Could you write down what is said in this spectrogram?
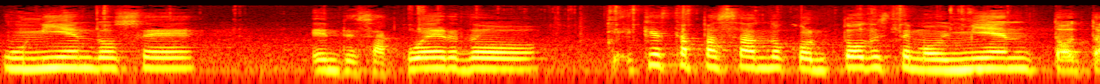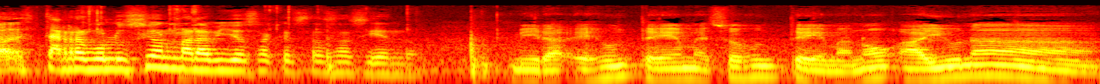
uniéndose en desacuerdo? ¿Qué, qué está pasando con todo este movimiento, toda esta revolución maravillosa que estás haciendo? Mira, es un tema, eso es un tema, ¿no? Hay una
